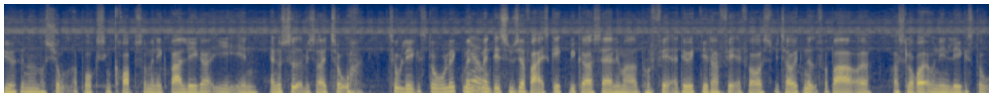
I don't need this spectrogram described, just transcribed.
dyrket noget motion, og brugt sin krop, så man ikke bare ligger i en... Ja, nu sidder vi så i to, to liggestole, ikke? Men, Jo. men det synes jeg faktisk ikke, vi gør særlig meget på ferie. Det er jo ikke det, der er ferie for os. Vi tager jo ikke ned for bare at, at slå røven i en liggestol,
